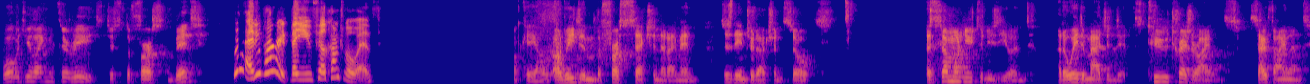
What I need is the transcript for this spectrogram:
What would you like me to read? Just the first bit? Yeah, any part that you feel comfortable with. Okay, I'll, I'll read them the first section that I'm in. This is the introduction. So, as someone new to New Zealand, I'd always imagined it as two treasure islands South Island,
